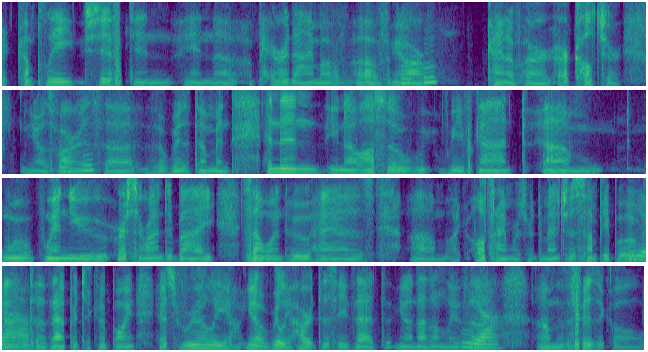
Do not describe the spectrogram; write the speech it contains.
a complete shift in in uh, a paradigm of of you know our Mhm. Kind of our our culture. You know, as far Mhm. as uh, the wisdom and and then you know also we, we've got um, when you are surrounded by someone who has um, like Alzheimer's or dementia, some people who have Yeah. gotten to that particular point, it's really you know really hard to see that you know not only the yeah um, the physical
